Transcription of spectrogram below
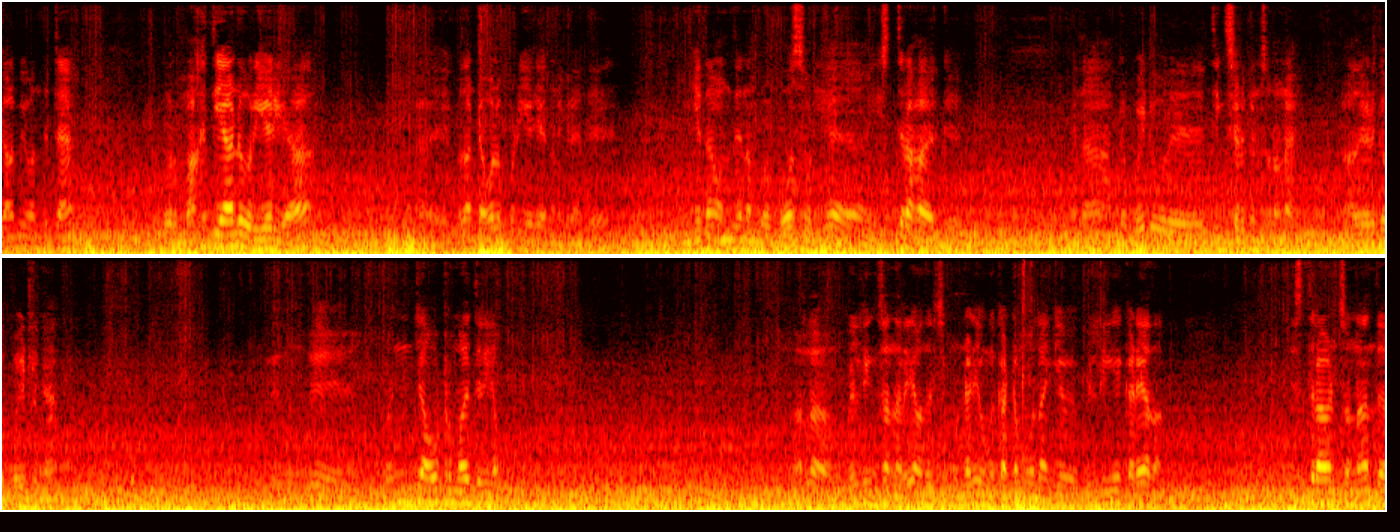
கிளம்பி வந்துட்டேன். ஒரு மகத்தியான ஒரு ஏரியா இப்போதான் டெவலப் பண்ணி தான் வந்து நம்ம போஸோடைய இஸ்திராகா இருக்குது ஏன்னா அங்கே போயிட்டு ஒரு திங்ஸ் எடுக்குன்னு சொன்னோன்னே அதை எடுக்க போயிட்டுருக்கேன். இது வந்து கொஞ்சம் அவுட்ரு மாதிரி தெரியும். நல்லா பில்டிங்ஸாக நிறையா வந்துருச்சு. முன்னாடி இவங்க கட்டும் போதெல்லாம் இங்கே பில்டிங்கே கிடையாதான். இஸ்திரான்னு சொன்னால் இந்த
